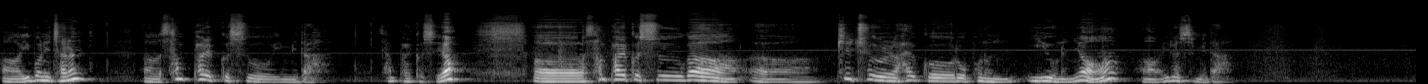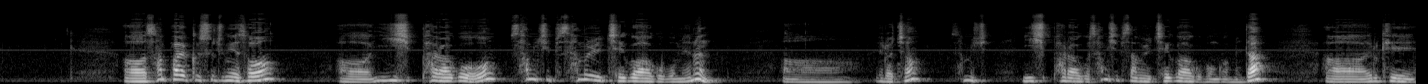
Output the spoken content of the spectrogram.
어, 이번 2차는 어, 38 끝수입니다. 38 끝수요. 어, 38 끝수가 어, 필출할 거로 보는 이유는요, 어, 이렇습니다. 어, 38 끝수 중에서 어, 28하고 33을 제거하고 보면은 어, 이렇죠? 30, 28하고 33을 제거하고 본 겁니다. 어, 이렇게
